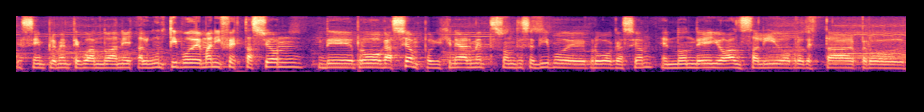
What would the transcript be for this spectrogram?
Es simplemente cuando han hecho algún tipo de manifestación de provocación, porque generalmente son de ese tipo de provocación, en donde ellos han salido a protestar, pero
